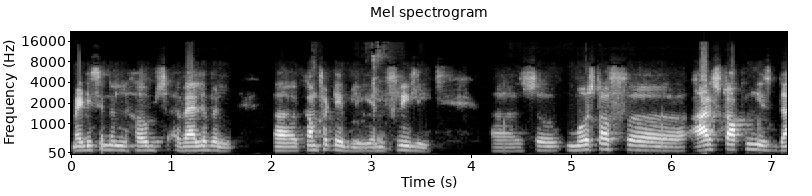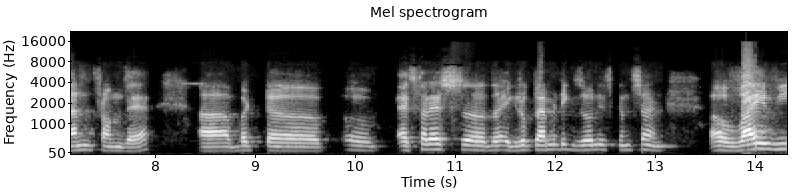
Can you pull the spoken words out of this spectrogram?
medicinal herbs available uh, comfortably and freely. Uh, so most of uh, our stocking is done from there. Uh, but uh, uh, as far as the agroclimatic zone is concerned, why we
